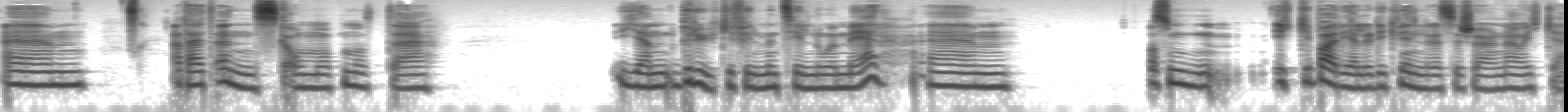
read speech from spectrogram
Um, at det er et ønske om å på en måte igjen bruke filmen til noe mer. Um, og som ikke bare gjelder de kvinnelige regissørene, og ikke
